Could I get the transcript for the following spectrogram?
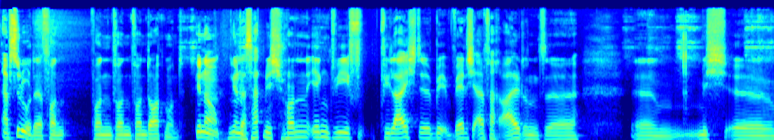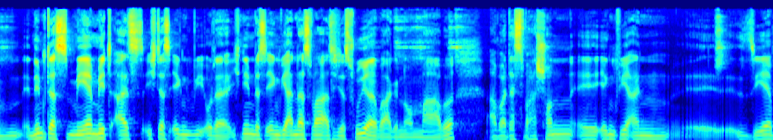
Absolut. oder von, von, von, von Dortmund. genau, genau. Das hat mich schon irgendwie, vielleicht äh, werde ich einfach alt und äh, ähm, mich äh, nimmt das mehr mit, als ich das irgendwie, oder ich nehme das irgendwie anders wahr, als ich das früher wahrgenommen habe. Aber das war schon äh, irgendwie ein äh, sehr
